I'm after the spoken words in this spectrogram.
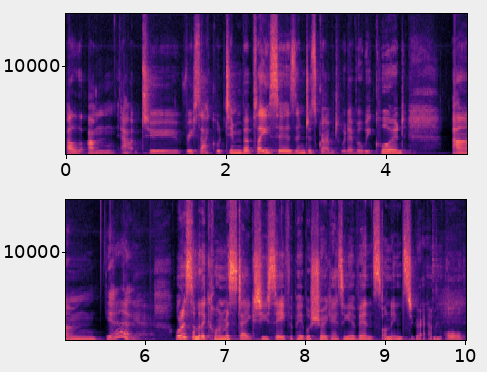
uh, um, out to recycled timber places and just grabbed whatever we could. Um, yeah. Yeah. What are some of the common mistakes you see for people showcasing events on Instagram or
